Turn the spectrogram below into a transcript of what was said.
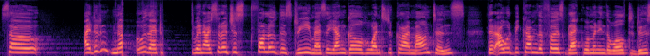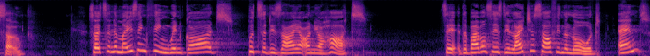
So I didn't know that when I sort of just followed this dream as a young girl who wanted to climb mountains, that I would become the first black woman in the world to do so. So it's an amazing thing when God puts a desire on your heart. The Bible says, Delight yourself in the Lord, and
